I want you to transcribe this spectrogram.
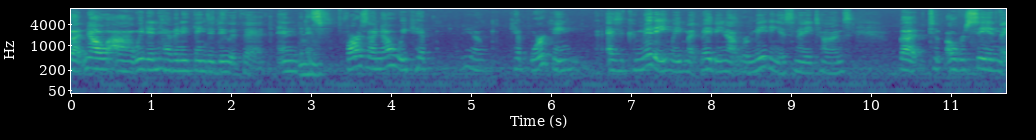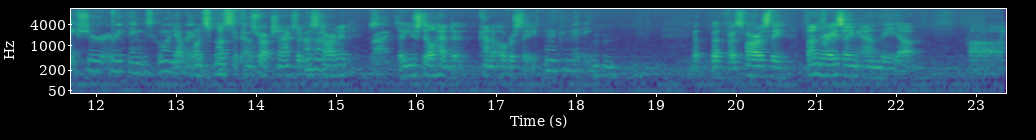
But no, uh, we didn't have anything to do with that. And as far as I know, we kept, you know, kept working as a committee. We might, maybe not were meeting as many times, but to oversee and make sure everything was going Yeah, the way it was once, once supposed the to go. construction actually was Uh-huh. started. Right. So you still had to kind of oversee. in the committee. Mhm. But, but for- as far as the fundraising and the um, uh,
